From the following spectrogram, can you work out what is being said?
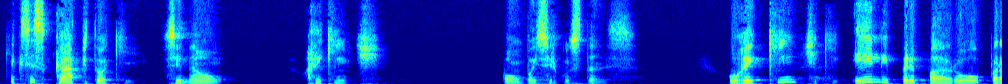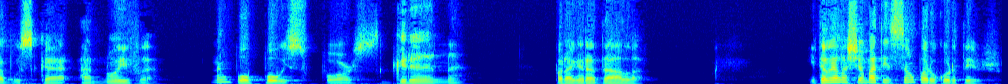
O que, é que vocês captam aqui? Senão requinte, pompa e circunstância. O requinte que ele preparou para buscar a noiva. Não poupou esforço grana para agradá-la. Então ela chama atenção para o cortejo.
